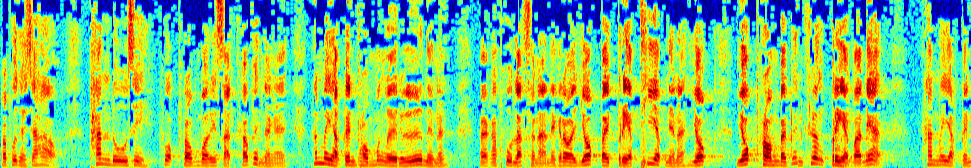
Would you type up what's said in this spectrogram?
พระพุทธเจ้า ท่านดูสิพวกพรหมบริษัทเขาเป็นยังไง ท่านไม่อยากเป็นพรหมบ้างเลยหรือเนี่ยนะแล้วก็พูดลักษณะนี้ก็ว่ายกไปเปรียบเทียบเนี่ยนะยกยกพรหมไปเป็นเครื่องเปรียบว่าเนี่ย ท่านไม่อยากเป็น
